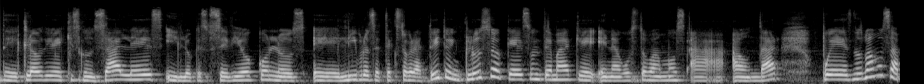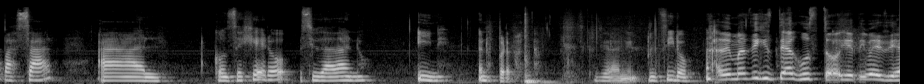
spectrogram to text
De Claudio X González y lo que sucedió con los eh, libros de texto gratuito, incluso que es un tema que en agosto vamos a, ahondar, pues nos vamos a pasar al consejero ciudadano INE. Bueno, perdón. Ciro. Además dijiste a gusto, yo te iba a decir,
